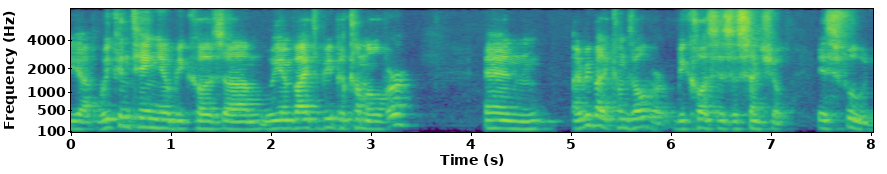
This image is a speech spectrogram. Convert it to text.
Yeah, we continue because um, we invite people to come over, and everybody comes over because it's essential. It's food.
